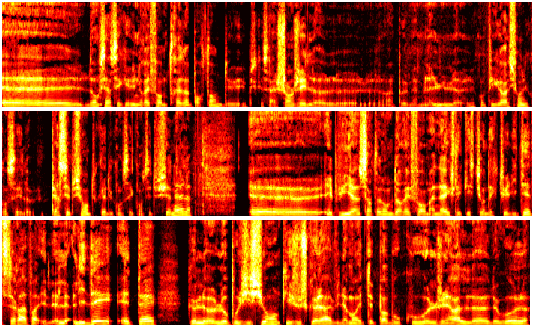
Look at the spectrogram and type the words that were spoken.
Euh, donc ça, c'est une réforme très importante, du, puisque ça a changé le, un peu même la, la, configuration du Conseil, la perception en tout cas du Conseil constitutionnel. Euh, et puis un certain nombre de réformes annexes, les questions d'actualité, etc. Enfin, l'idée était que l'opposition, qui jusque-là évidemment n'était pas beaucoup le général de Gaulle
